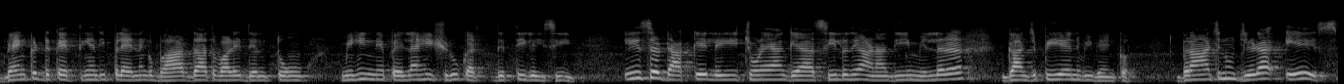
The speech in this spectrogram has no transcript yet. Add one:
ਬੈਂਕ ਡਕੈਤੀਆਂ ਦੀ ਪਲੈਨਿੰਗ ਵਾਰਦਾਤ ਵਾਲੇ ਦਿਨ ਤੋਂ ਮਹੀਨੇ ਪਹਿਲਾਂ ਹੀ ਸ਼ੁਰੂ ਕਰ ਦਿੱਤੀ ਗਈ ਸੀ। ਇਸ ਡਾਕੇ ਲਈ ਚੁਣਿਆ ਗਿਆ ਸੀ ਲੁਧਿਆਣਾ ਦੀ ਮਿਲਰ ਗੰਜ ਪੀਐਨਬੀ ਬੈਂਕ। ਬ੍ਰਾਂਚ ਨੂੰ ਜਿਹੜਾ ਇਹ ਸ-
